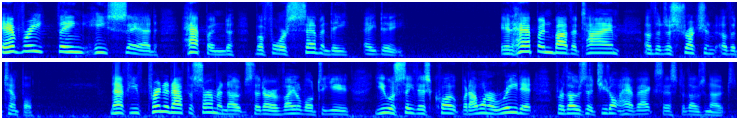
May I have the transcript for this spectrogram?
everything he said happened before 70 AD. It happened by the time of the destruction of the temple. Now, if you've printed out the sermon notes that are available to you, you will see this quote, but I want to read it for those that you don't have access to those notes.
